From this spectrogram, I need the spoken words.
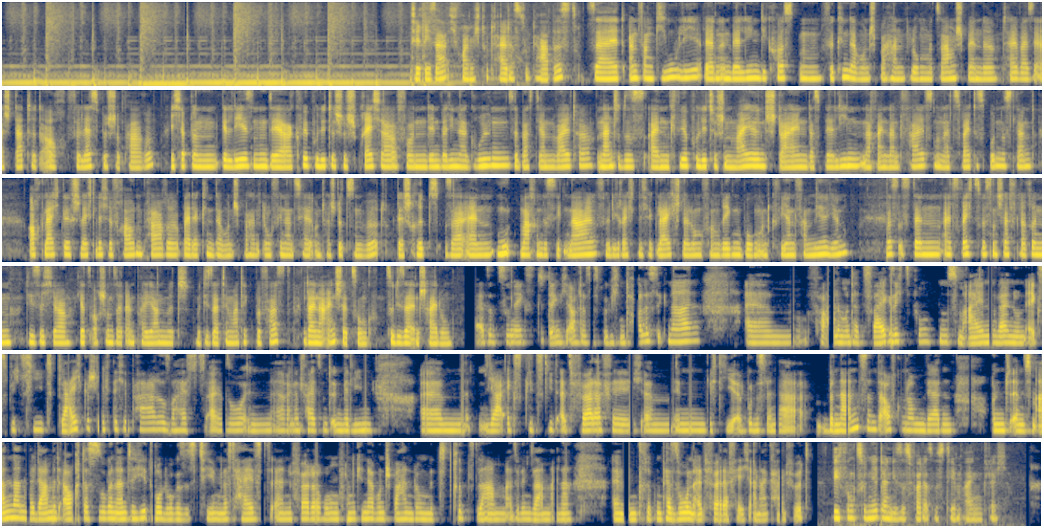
Theresa, ich freue mich total, dass du da bist. Seit Anfang Juli werden in Berlin die Kosten für Kinderwunschbehandlungen mit Samenspende teilweise erstattet, auch für lesbische Paare. Ich habe dann gelesen, der queerpolitische Sprecher von den Berliner Grünen, Sebastian Walter, nannte das einen queerpolitischen Meilenstein, dass Berlin nach Rheinland-Pfalz nun als zweites Bundesland auch gleichgeschlechtliche Frauenpaare bei der Kinderwunschbehandlung finanziell unterstützen wird. Der Schritt sei ein mutmachendes Signal für die rechtliche Gleichstellung von Regenbogen und queeren Familien. Was ist denn als Rechtswissenschaftlerin, die sich ja jetzt auch schon seit ein paar Jahren mit, mit dieser Thematik befasst, deine Einschätzung zu dieser Entscheidung? Also zunächst denke ich auch, das ist wirklich ein tolles Signal ähm, vor allem unter zwei Gesichtspunkten. Zum einen, weil nun explizit gleichgeschlechtliche Paare, so heißt es also in äh, Rheinland-Pfalz und in Berlin, ähm, ja explizit als förderfähig ähm, in, durch die äh, Bundesländer benannt sind, aufgenommen werden. Und ähm, zum anderen, weil damit auch das sogenannte heterologe System, das heißt eine Förderung von Kinderwunschbehandlung mit Drittsamen, also dem Samen einer ähm, dritten Person als förderfähig anerkannt wird. Wie funktioniert dann dieses Fördersystem eigentlich?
